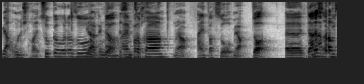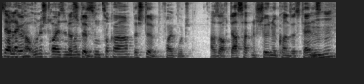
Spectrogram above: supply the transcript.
Ja, ohne Streusel. Zucker oder so. Ja, genau. ein bisschen einfach, Zucker. Ja. Einfach so. Ja. So, äh, Das ist aber auch sehr Frage- lecker. Ohne Streusel, nur ein bisschen Zucker. Das stimmt. Voll gut. Also auch das hat eine schöne Konsistenz. Mhm.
